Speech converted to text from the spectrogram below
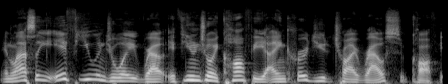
And lastly, if you enjoy if you enjoy coffee, I encourage you to try Raus coffee.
